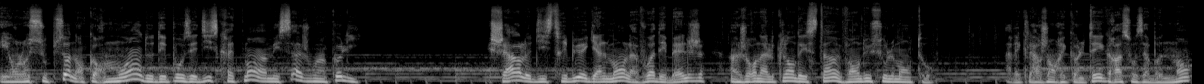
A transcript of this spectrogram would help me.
et on le soupçonne encore moins de déposer discrètement un message ou un colis. Charles distribue également La Voix des Belges, un journal clandestin vendu sous le manteau. Avec l'argent récolté grâce aux abonnements,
